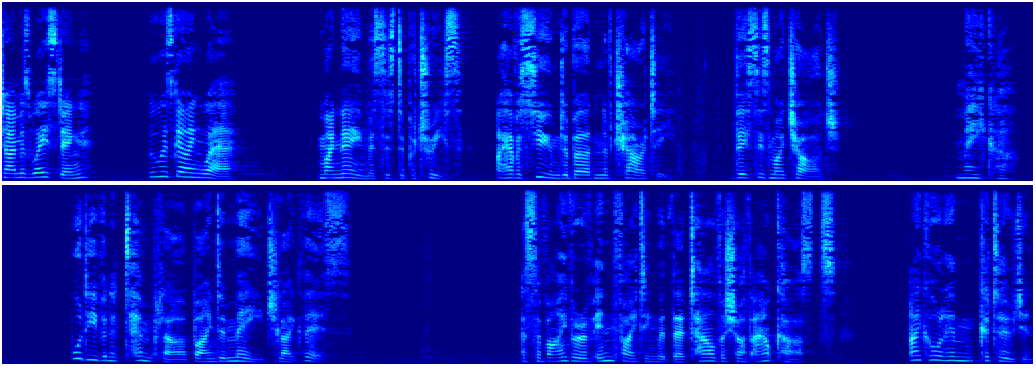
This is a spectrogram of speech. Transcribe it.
Time is wasting. Who is going where? My name is Sister Petrice. I have assumed a burden of charity. This is my charge. Maker. Would even a Templar bind a mage like this? a survivor of infighting with their Tal Vashoth outcasts. I call him Ketojan,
